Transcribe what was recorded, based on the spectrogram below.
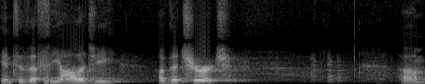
into the theology of the church. Um,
